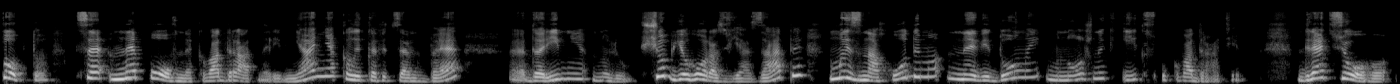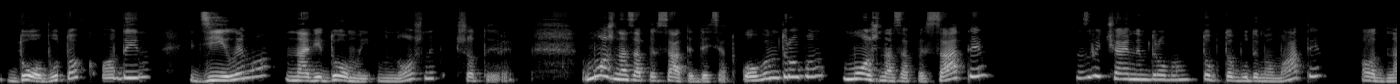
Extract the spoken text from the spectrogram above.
Тобто це неповне квадратне рівняння, коли коефіцієнт b дорівнює нулю. Щоб його розв'язати, ми знаходимо невідомий множник х у квадраті. Для цього добуток 1 ділимо на відомий множник 4. Можна записати десятковим дробом, можна записати звичайним дробом, тобто будемо мати 1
